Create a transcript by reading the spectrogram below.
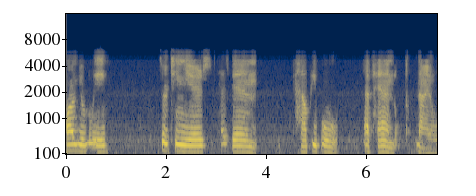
arguably 13 years has been how people have handled 9-11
